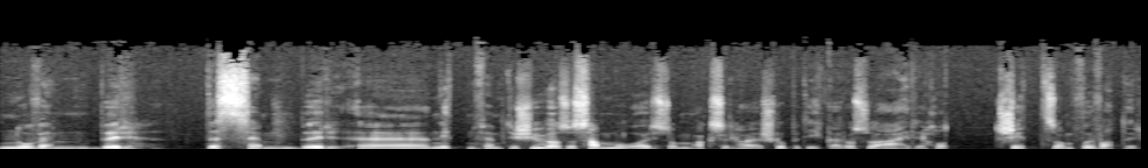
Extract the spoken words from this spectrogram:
november desember eh, 1957, altså samme år som Aksel har sluppet Ikaros og er hot shit som forfatter.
